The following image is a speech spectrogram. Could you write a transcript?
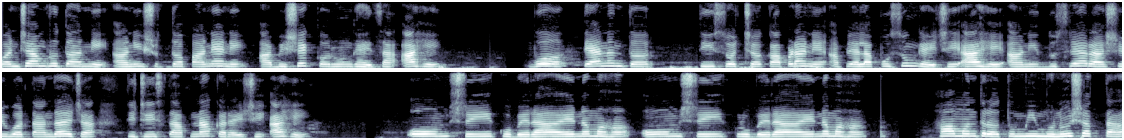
पंचामृताने आणि शुद्ध पाण्याने अभिषेक करून घ्यायचा आहे. व त्यानंतर ती स्वच्छ कापडाने आपल्याला पुसून घ्यायची आहे आणि दुसऱ्या राशीवर तांदळाच्या तिची स्थापना करायची आहे. ओम श्री कुबेराय नमः. ओम श्री कुबेराय नमः. हा मंत्र तुम्ही म्हणू शकता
